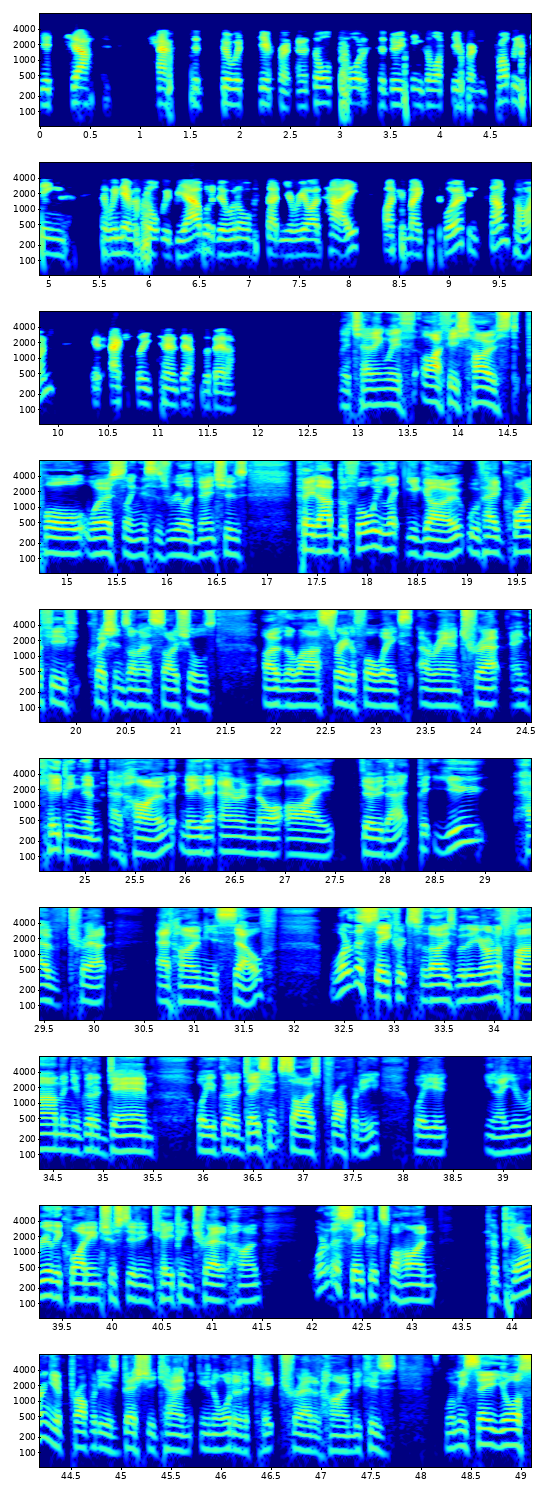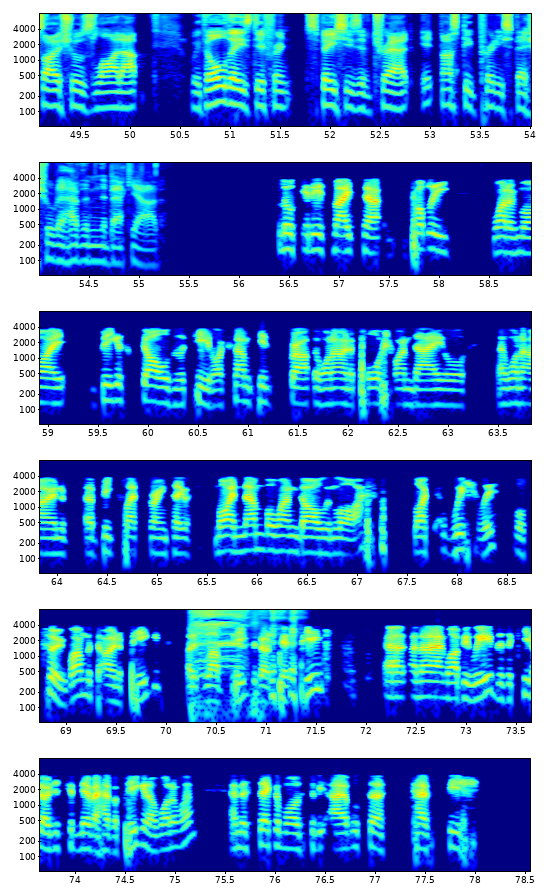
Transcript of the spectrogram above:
you just have to do it different. And it's all taught us to do things a lot different and probably things that we never thought we'd be able to do. And all of a sudden you realize, hey, I can make this work. And sometimes it actually turns out for the better. We're chatting with iFish host Paul Worseling. This is Real Adventures. Peter, before we let you go, we've had quite a few questions on our socials over the last three to four weeks around trout and keeping them at home. Neither Aaron nor I do that, but you have trout at home yourself. What are the secrets for those, whether you're on a farm and you've got a dam or you've got a decent sized property where you you know you're really quite interested in keeping trout at home? What are the secrets behind preparing your property as best you can in order to keep trout at home? Because when we see your socials light up with all these different species of trout, it must be pretty special to have them in the backyard. Look, it is, mate. Uh, probably one of my biggest goals as a kid. Like some kids grow up, they want to own a Porsche one day, or they want to own a, a big flat screen TV. My number one goal in life, like wish list, well, two. One was to own a pig. I just love pigs. I've got a pet pig. Uh, I know it might be weird, but as a kid, I just could never have a pig and I wanted one. And the second was to be able to have fish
